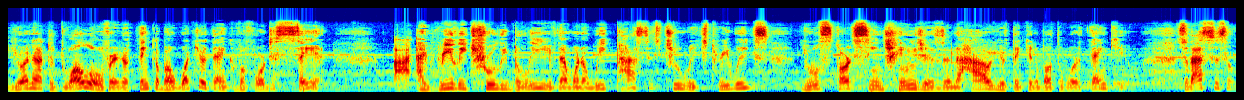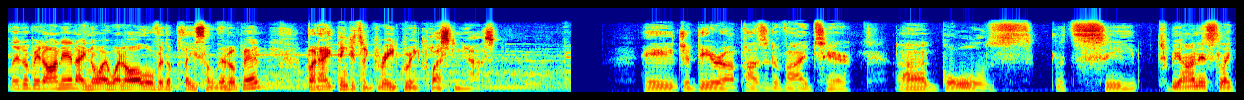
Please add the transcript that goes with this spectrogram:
you don't have to dwell over it or think about what you're thankful for, just say it. I, I really truly believe that when a week passes, two weeks, three weeks, you will start seeing changes in how you're thinking about the word thank you. So that's just a little bit on it. I know I went all over the place a little bit, but I think it's a great, great question you asked. Hey, Jadira, positive vibes here. Uh, goals. Let's see. To be honest, like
